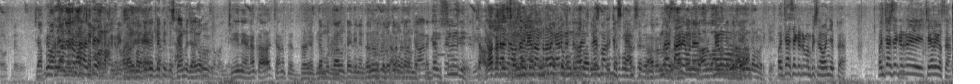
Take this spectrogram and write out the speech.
డౌట్ లేదు మేము అదే అంటున్నాం సార్ అంతే వాళ్ళు చెప్పేటట్లయితే ఇంత స్కామ్లు జరగవు దీని వెనక చాలా పెద్ద పెద్ద ముఠాలు ఉంటాయి దీని పెద్ద పెద్ద ముఠాలు ఉంటాయి పెద్ద ఇష్యూ ఇది చాలా పెద్ద అవసరం వాడికి. పంచాయత్ సెక్రటరీ పంపించినామని చెప్పా. పంచాయత్ సెక్రటరీ చేయడు కదా సార్.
